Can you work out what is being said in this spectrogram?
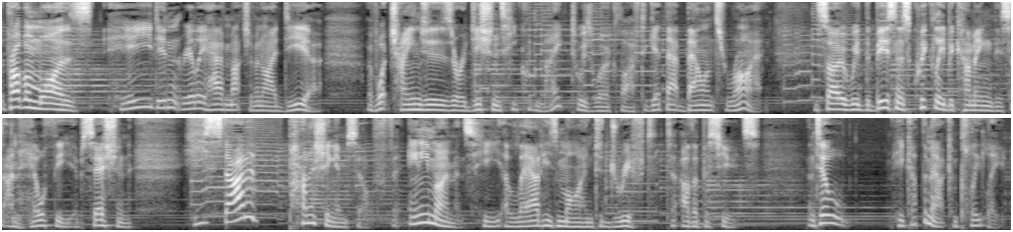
The problem was he didn't really have much of an idea of what changes or additions he could make to his work life to get that balance right. And so, with the business quickly becoming this unhealthy obsession, he started punishing himself for any moments he allowed his mind to drift to other pursuits until he cut them out completely.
